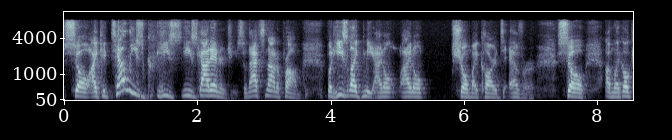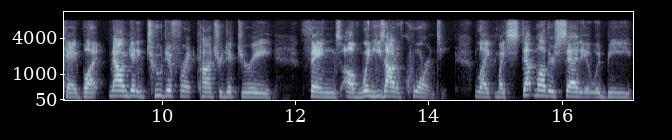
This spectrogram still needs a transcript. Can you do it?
So I could tell he's he's he's got energy. So that's not a problem. But he's like me. I don't I don't show my cards ever. So I'm like, okay, but now I'm getting two different contradictory things of when he's out of quarantine. Like my stepmother said it would be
